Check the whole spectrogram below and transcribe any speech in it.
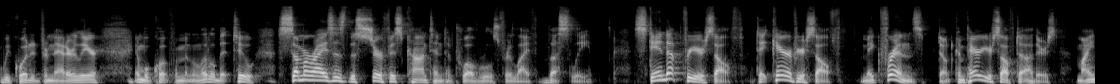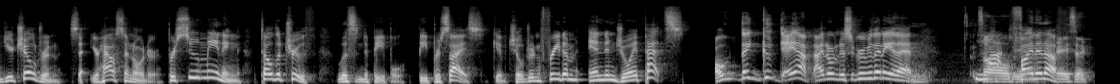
We quoted from that earlier, and we'll quote from it in a little bit too. Summarizes the surface content of 12 Rules for Life thusly Stand up for yourself, take care of yourself, make friends, don't compare yourself to others, mind your children, set your house in order, pursue meaning, tell the truth, listen to people, be precise, give children freedom, and enjoy pets. Oh, they good. Yeah, I don't disagree with any of that. It's all, fine yeah, enough. Basic.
